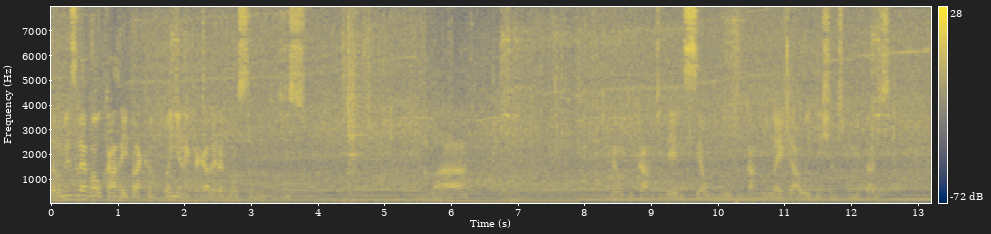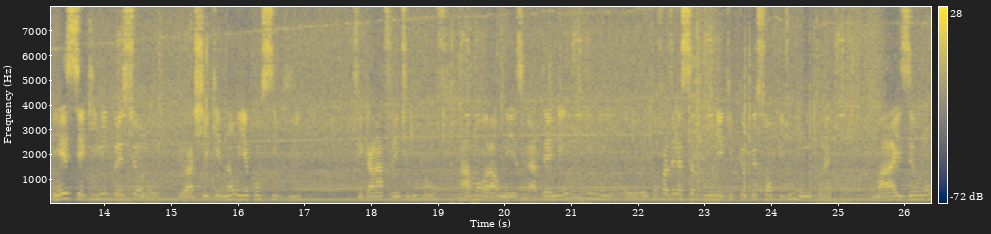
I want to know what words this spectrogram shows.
pelo menos levar o carro aí pra campanha, né? Que a galera gosta muito disso. Vamos lá. Se tiver outro carro de DLC, algum outro carro legal aí, deixa nos comentários. Esse aqui me impressionou. Eu achei que ele não ia conseguir ficar na frente do Golf. Na moral mesmo. Né? Até nem... Eu tô fazendo essa tune aqui porque o pessoal pediu muito, né? Mas eu não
